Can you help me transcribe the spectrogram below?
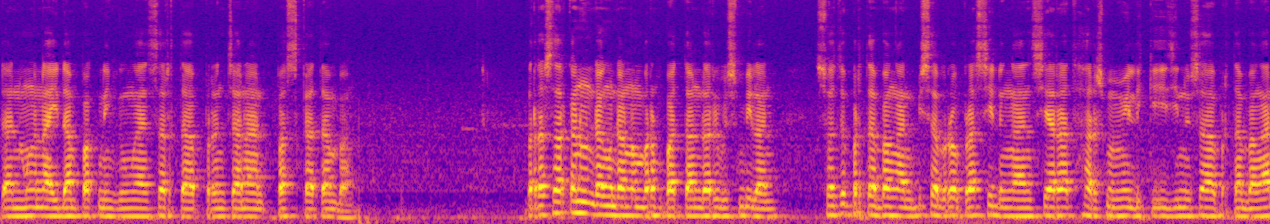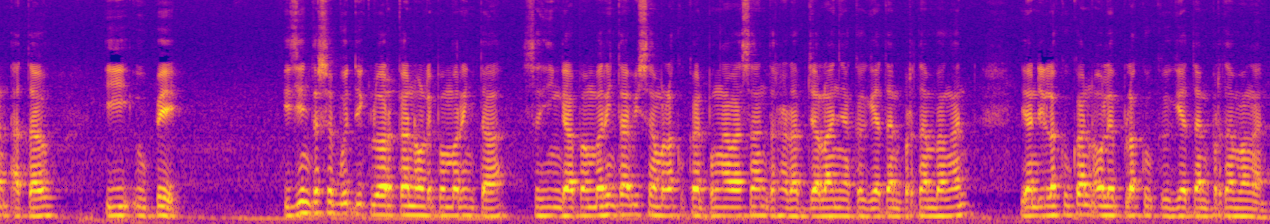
dan mengenai dampak lingkungan serta perencanaan pasca tambang. Berdasarkan Undang-Undang Nomor 4 Tahun 2009, suatu pertambangan bisa beroperasi dengan syarat harus memiliki izin usaha pertambangan atau IUP. Izin tersebut dikeluarkan oleh pemerintah sehingga pemerintah bisa melakukan pengawasan terhadap jalannya kegiatan pertambangan yang dilakukan oleh pelaku kegiatan pertambangan.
